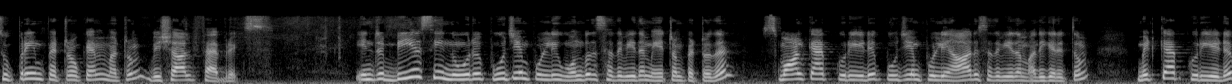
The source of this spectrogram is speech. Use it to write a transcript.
supreme petrochem மற்றும் விஷால் ஃபேப்ரிக்ஸ். இன்று பிஎஸ்சி நூறு பூஜ்ஜியம் புள்ளி ஒன்பது சதவீதம் ஏற்றம் பெற்றது. ஸ்மால் கேப் குறியீடு பூஜ்ஜியம் புள்ளி ஆறு சதவீதம் அதிகரித்தும் மிட் கேப் குறியீடு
